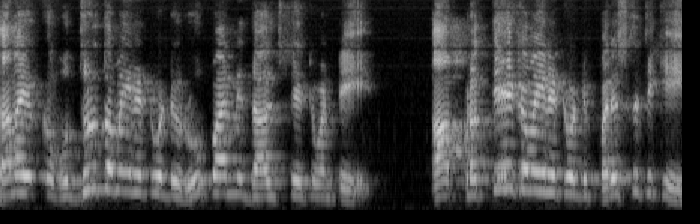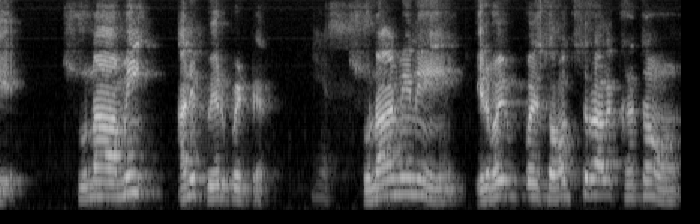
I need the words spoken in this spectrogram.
తన యొక్క ఉద్ధృతమైనటువంటి రూపాన్ని దాల్చేటువంటి ఆ ప్రత్యేకమైనటువంటి పరిస్థితికి సునామీ అని పేరు పెట్టారు. సునామీని ఇరవై ముప్పై సంవత్సరాల క్రితం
